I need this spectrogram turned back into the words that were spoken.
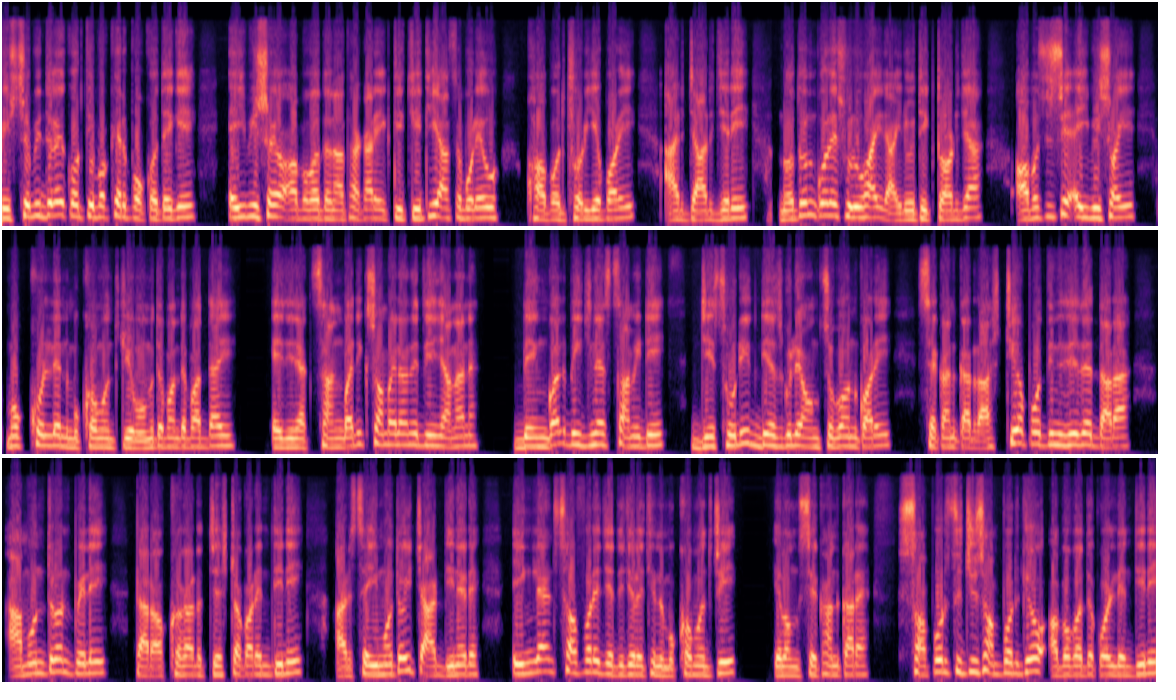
বিশ্ববিদ্যালয় কর্তৃপক্ষের পক্ষ থেকে এই বিষয়ে অবগত না থাকার একটি চিঠি আসে বলেও খবর ছড়িয়ে পড়ে। আর যার জেরে নতুন করে শুরু হয় রাজনৈতিক তরজা। অবশেষে এই বিষয়ে মুখ খুললেন মুখ্যমন্ত্রী মমতা বন্দ্যোপাধ্যায়। এদিন এক সাংবাদিক সম্মেলনে তিনি জানান বেঙ্গল বিজনেস সামিটে যে শরিক দেশগুলি অংশগ্রহণ করে, সেখানকার রাষ্ট্রীয় প্রতিনিধিদের দ্বারা আমন্ত্রণ পেলে তা রক্ষা করার চেষ্টা করেন তিনি। আর সেই মতোই চার দিনের ইংল্যান্ড সফরে যেতে চলেছেন মুখ্যমন্ত্রী এবং সেখানকার সফরসূচি সম্পর্কেও অবগত করলেন তিনি।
